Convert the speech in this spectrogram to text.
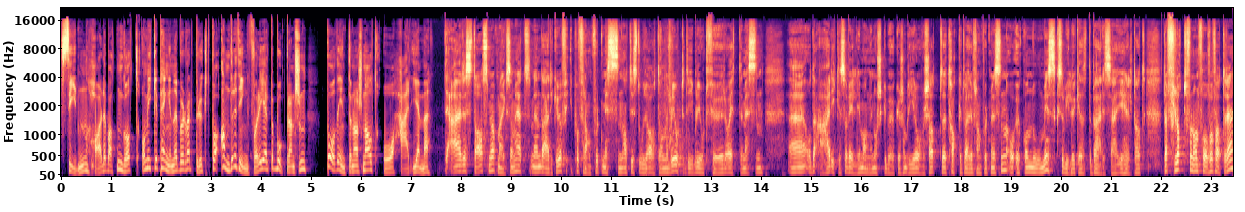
Siden har debatten gått om ikke pengene burde vært brukt på andre ting for å hjelpe bokbransjen, både internasjonalt og her hjemme. Det er stas med oppmerksomhet, men det er ikke på Frankfurt-messen at de store avtalene blir gjort. De blir gjort før og etter messen. Eh, og det er ikke så veldig mange norske bøker som blir oversatt eh, takket være Frankfurt-messen. Og økonomisk så vil jo ikke dette bære seg i hele tatt. Det er flott for noen få forfattere,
